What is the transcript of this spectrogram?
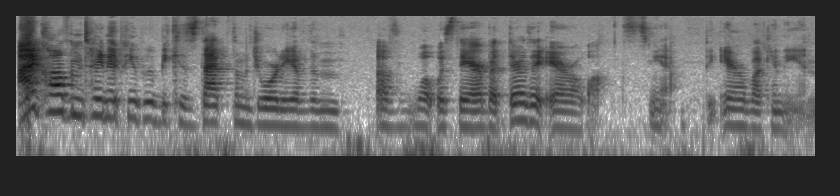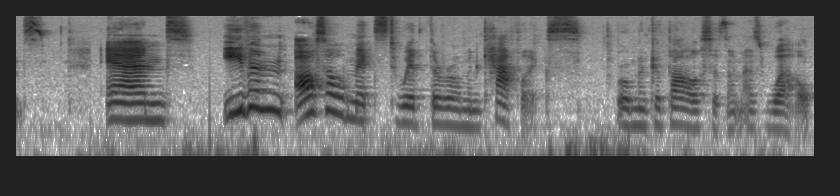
I call them Taino people because that's the majority of them of what was there, but they're the Arawaks, you know, the Arawak Indians. And even also mixed with the Roman Catholics, Roman Catholicism as well.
